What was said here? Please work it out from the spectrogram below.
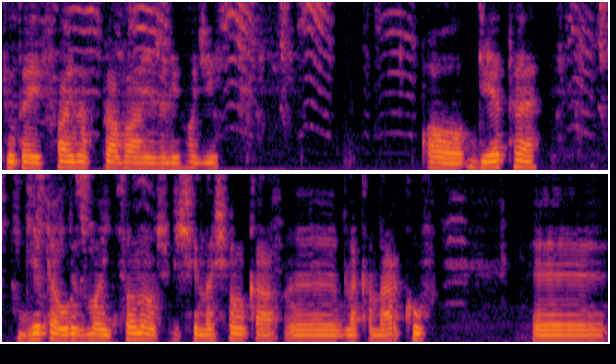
tutaj fajna sprawa, jeżeli chodzi o dietę. Dieta urozmaicona, oczywiście nasionka y, dla kanarków. Y,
